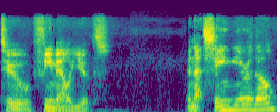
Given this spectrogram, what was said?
to female youths. In that same year, though,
